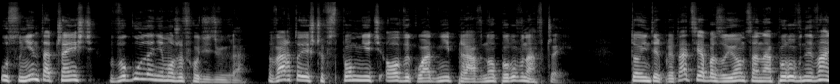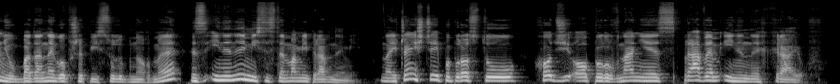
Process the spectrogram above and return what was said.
usunięta część w ogóle nie może wchodzić w grę. Warto jeszcze wspomnieć o wykładni prawno-porównawczej. To interpretacja bazująca na porównywaniu badanego przepisu lub normy z innymi systemami prawnymi. Najczęściej po prostu chodzi o porównanie z prawem innych krajów.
